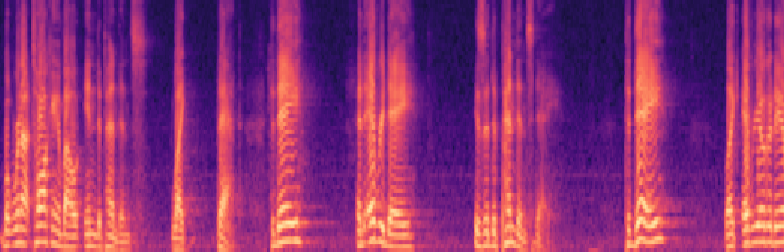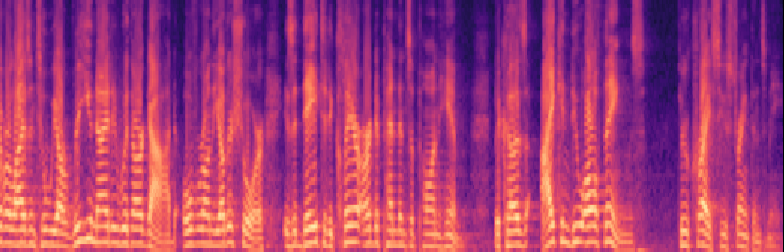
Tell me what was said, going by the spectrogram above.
but we're not talking about independence like that. Today and every day is a Dependence Day. Today, like every other day of our lives until we are reunited with our God over on the other shore, is a day to declare our dependence upon Him because I can do all things through Christ who strengthens me.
